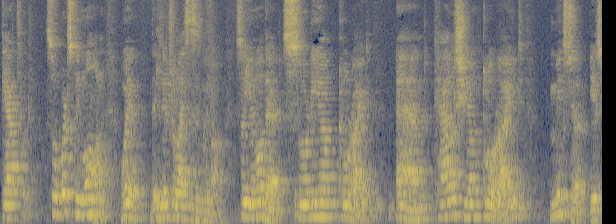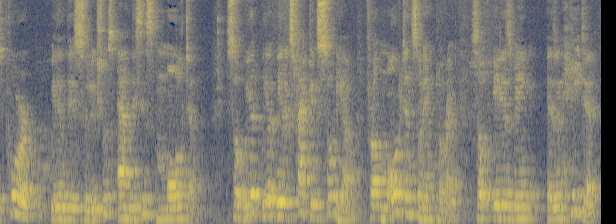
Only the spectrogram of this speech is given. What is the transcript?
cathode. So what's going on when the electrolysis is going on? So you know that sodium chloride and calcium chloride mixture is poured within these solutions and this is molten. So we are, we are, we are extracting sodium from molten sodium chloride. So it is being is heated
